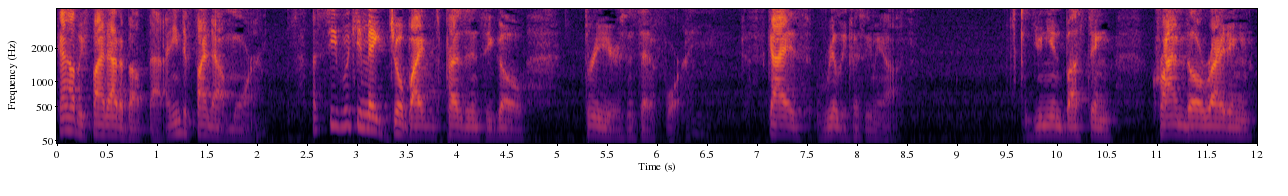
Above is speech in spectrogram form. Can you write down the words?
Gotta help me find out about that. I need to find out more. Let's see if we can make Joe Biden's presidency go three years instead of four. This guy is really pissing me off. Union busting, crime bill writing,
